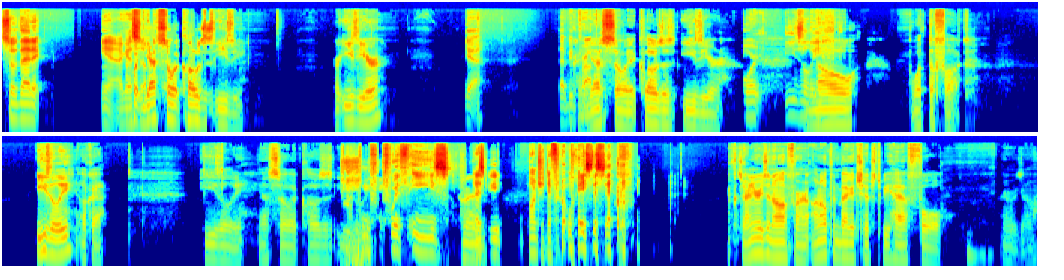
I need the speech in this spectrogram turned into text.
So that it, yeah, I guess. But so. yes, so it closes easy or easier. yeah, that'd be Okay, proper. yes, so it closes easier. or easily. No, what the fuck? Easily, okay. Easily, yes. So it closes easily. with ease. Then, There's a bunch of different ways to say. it. is there any reason at all for an unopened bag of chips to be half full? There we go.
